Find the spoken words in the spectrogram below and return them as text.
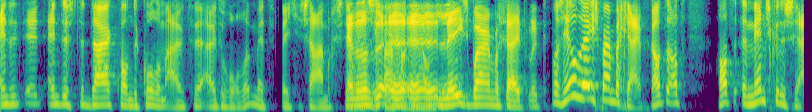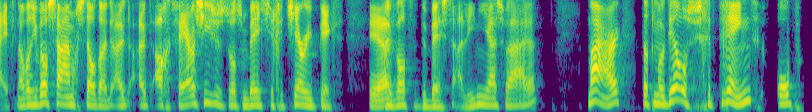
En, en, en dus de- daar kwam de column uit, eh, uit te rollen met een beetje En samengesteld. dat was eh, eh, leesbaar en begrijpelijk. Het was heel leesbaar en begrijpelijk. Had, had, had een mens kunnen schrijven. Nou was hij wel samengesteld uit, uit, uit acht versies. Dus het was een beetje gecherrypicked Ja. uit wat de beste alinea's waren. Maar dat model is dus getraind op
